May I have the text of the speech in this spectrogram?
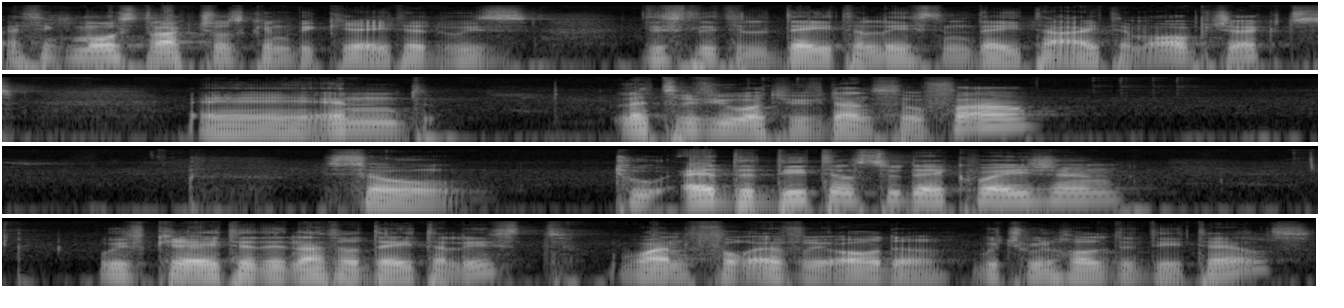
I think most structures can be created with this little data list and data item objects. Uh, and let's review what we've done so far. So to add the details to the equation, we've created another data list, one for every order, which will hold the details.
